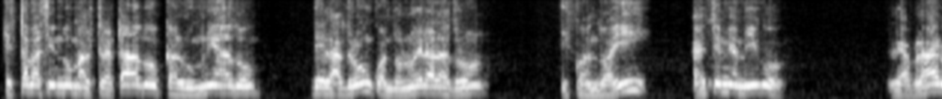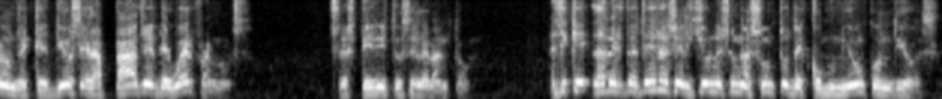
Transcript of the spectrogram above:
que estaba siendo maltratado, calumniado, de ladrón cuando no era ladrón. Y cuando ahí, a este mi amigo, le hablaron de que Dios era padre de huérfanos, su espíritu se levantó. Así que la verdadera religión es un asunto de comunión con Dios.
